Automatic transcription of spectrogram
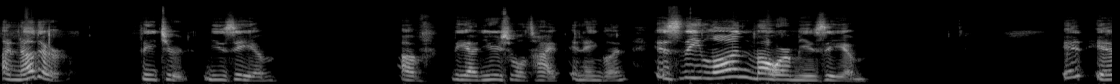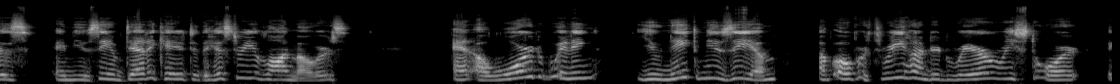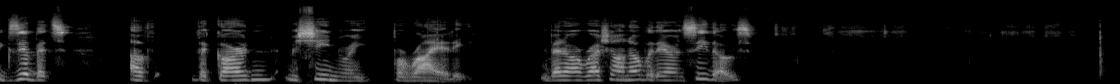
Another featured museum of the unusual type in England is the Lawnmower Museum. It is a museum dedicated to the history of lawnmowers, an award-winning unique museum of over 300 rare restored exhibits of the garden machinery variety. You better rush on over there and see those.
